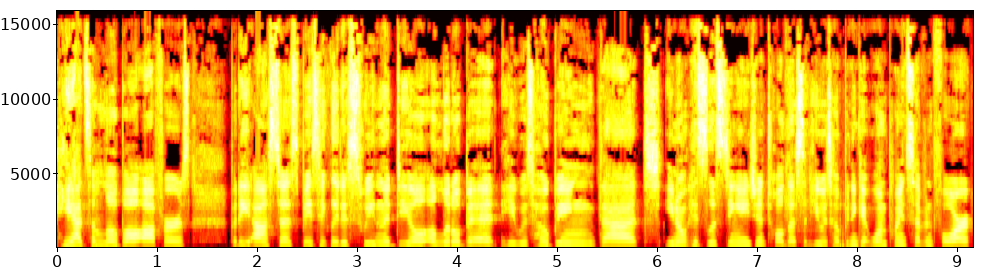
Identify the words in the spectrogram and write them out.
he had some lowball offers, but he asked us basically to sweeten the deal a little bit. He was hoping that, you know, his listing agent told us that he was hoping to get 1.74.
